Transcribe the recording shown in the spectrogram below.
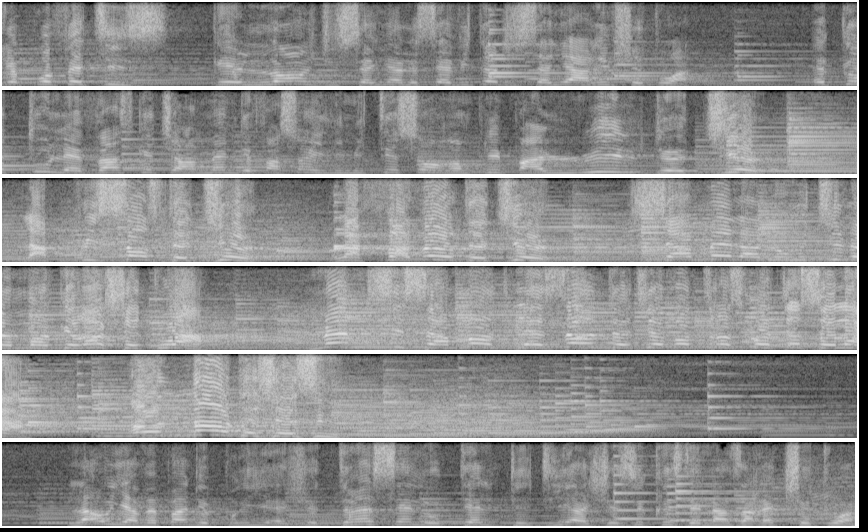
je prophétise que l'ange du Seigneur, le serviteur du Seigneur arrive chez toi. Et que tous les vases que tu amènes de façon illimitée sont remplis par l'huile de Dieu, la puissance de Dieu, la faveur de Dieu. Jamais la nourriture ne manquera chez toi. Même si ça manque, les anges de Dieu vont transporter cela. Au nom de Jésus. Là où il n'y avait pas de prière, je dresse un hôtel dédié à Jésus-Christ de Nazareth chez toi.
